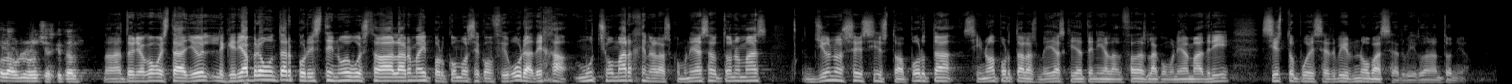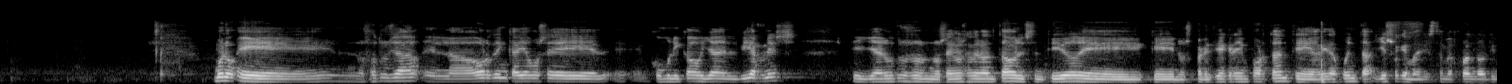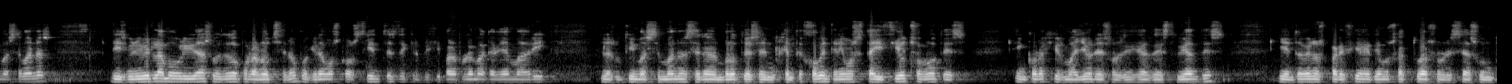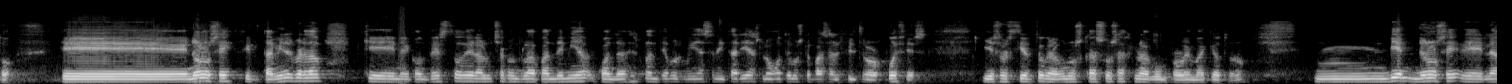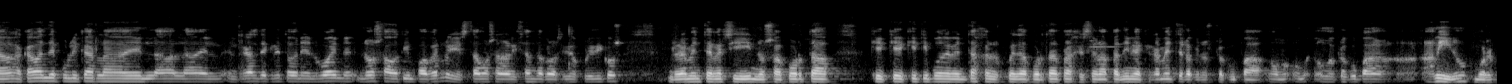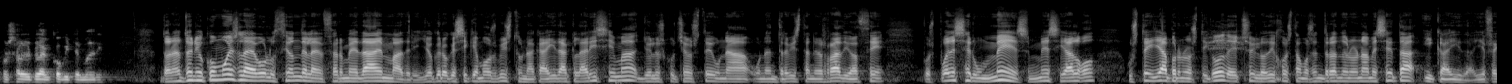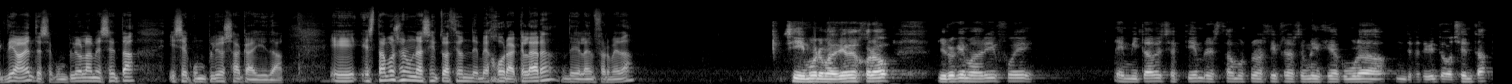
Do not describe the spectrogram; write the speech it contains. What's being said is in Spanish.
Hola, buenas noches, ¿qué tal? Don Antonio, ¿cómo está? Yo le quería preguntar por este nuevo estado de alarma y por cómo se configura. Deja mucho margen a las comunidades autónomas. Yo no sé si esto aporta, si no aporta las medidas que ya tenía lanzadas la Comunidad de Madrid, si esto puede servir, no va a servir, don Antonio. Bueno, eh, nosotros ya en la orden que habíamos eh, comunicado ya el viernes, y ya nosotros nos habíamos adelantado en el sentido de que nos parecía que era importante, habida cuenta, y eso que Madrid está mejorando las últimas semanas, disminuir la movilidad, sobre todo por la noche, ¿no? porque éramos conscientes de que el principal problema que había en Madrid en las últimas semanas eran brotes en gente joven. Teníamos hasta 18 brotes en colegios mayores o residencias de estudiantes y entonces nos parecía que teníamos que actuar sobre ese asunto. Eh, no lo sé, también es verdad que en el contexto de la lucha contra la pandemia, cuando a veces planteamos medidas sanitarias, luego tenemos que pasar el filtro a los jueces. Y eso es cierto que en algunos casos ha generado algún problema que otro. ¿no? Mm, bien, no lo sé. Eh, acaban de publicar el, Real Decreto en el BOE. No os ha dado tiempo a verlo y estamos analizando con los estudios jurídicos realmente a ver si nos aporta qué, tipo de ventaja nos puede aportar para gestionar la pandemia, que realmente es lo que nos preocupa o, me preocupa a mí, ¿no? como responsable del plan COVID en Madrid. Don Antonio, ¿cómo es la evolución de la enfermedad en Madrid? Yo creo que sí que hemos visto una caída clarísima. Yo le escuché a usted una, entrevista en el radio hace, pues puede ser un mes, mes y algo. Usted ya pronosticó, de hecho, y lo dijo, estamos entrando en una meseta y caída. Y efectivamente, se cumplió la meseta y se cumplió esa caída. Eh, ¿Estamos en una situación de mejora clara de la enfermedad? Sí, bueno, Madrid ha mejorado. Yo creo que Madrid fue en mitad de septiembre, estamos con unas cifras de una incidencia acumulada de efectivamente 80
